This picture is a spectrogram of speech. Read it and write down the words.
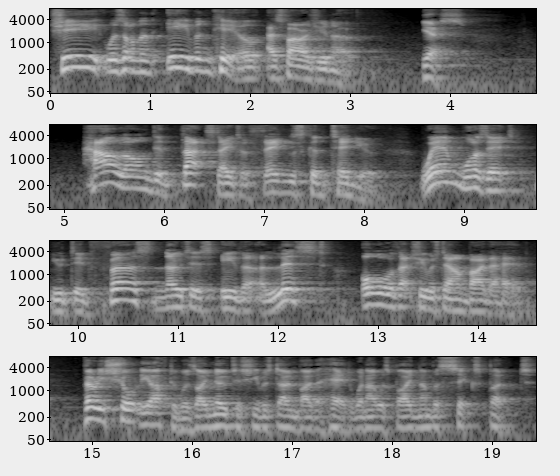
She was on an even keel, as far as you know. Yes. How long did that state of things continue? When was it you did first notice either a list or that she was down by the head? Very shortly afterwards, I noticed she was down by the head when I was by number six boat.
